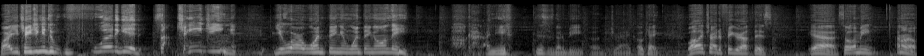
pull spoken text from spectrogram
Why are you changing into wood again? Stop changing. You are one thing and one thing only. Oh god, I need... This is gonna be a drag. Okay, while I try to figure out this. Yeah, so I mean, I don't know.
